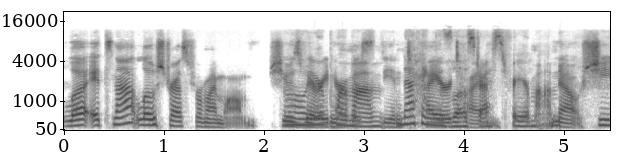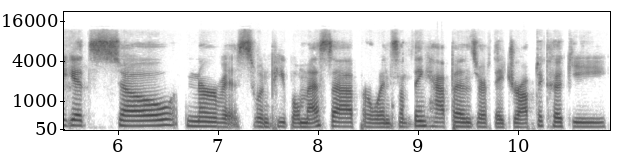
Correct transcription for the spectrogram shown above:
low, it's not low stress for my mom. She was Oh, very nervous mom. the Nothing entire is low time. stress for your mom. No, she gets so nervous when people mess up or when something happens or if they dropped a cookie.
